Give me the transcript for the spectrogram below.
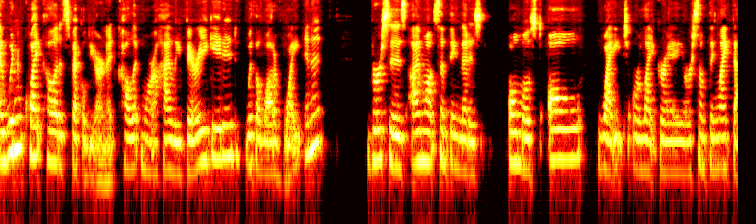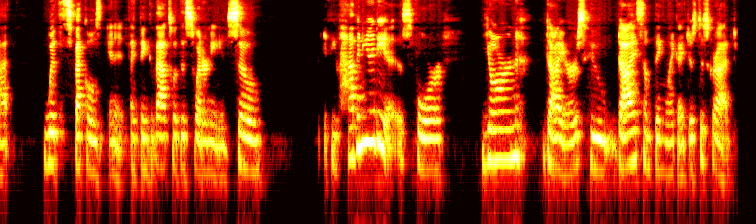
I wouldn't quite call it a speckled yarn. I'd call it more a highly variegated with a lot of white in it versus I want something that is almost all white or light gray or something like that with speckles in it. I think that's what this sweater needs. So if you have any ideas for yarn dyers who dye something like I just described,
